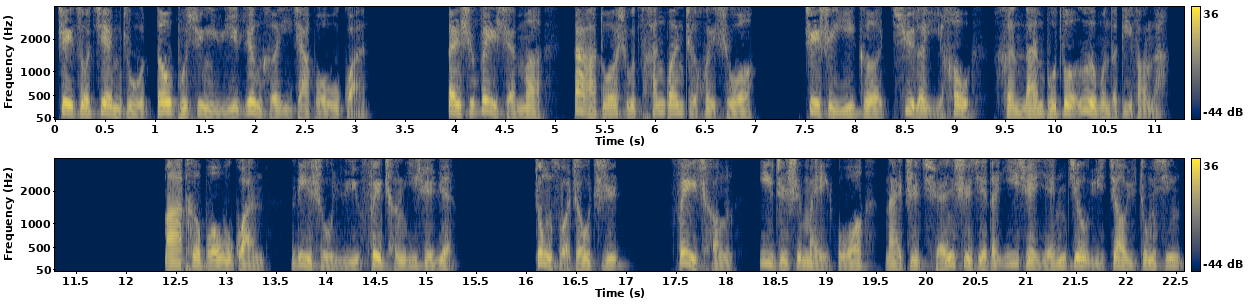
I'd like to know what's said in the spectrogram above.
这座建筑都不逊于任何一家博物馆。但是为什么大多数参观者会说这是一个去了以后很难不做噩梦的地方呢？马特博物馆隶属于费城医学院。众所周知，费城一直是美国乃至全世界的医学研究与教育中心。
